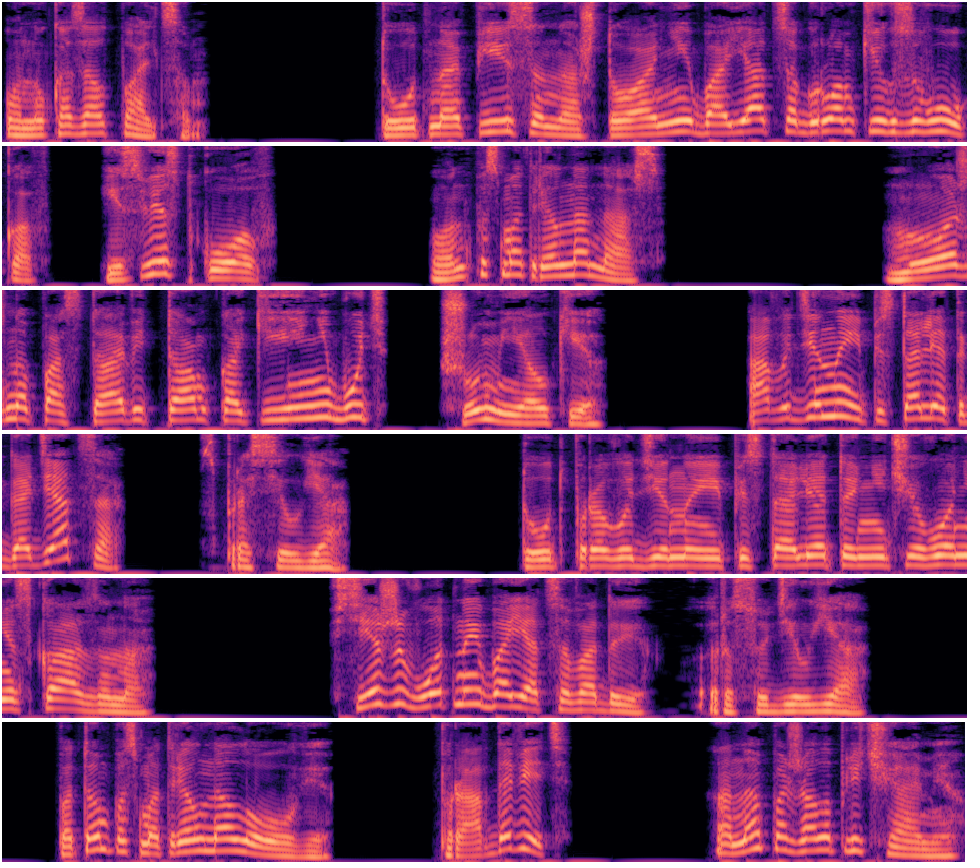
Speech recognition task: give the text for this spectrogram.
Он указал пальцем. «Тут написано, что они боятся громких звуков и свистков». Он посмотрел на нас. «Можно поставить там какие-нибудь шумелки». «А водяные пистолеты годятся?» — спросил я. «Тут про водяные пистолеты ничего не сказано». «Все животные боятся воды», — рассудил я. Потом посмотрел на Лоуви. «Правда ведь?» Она пожала плечами.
